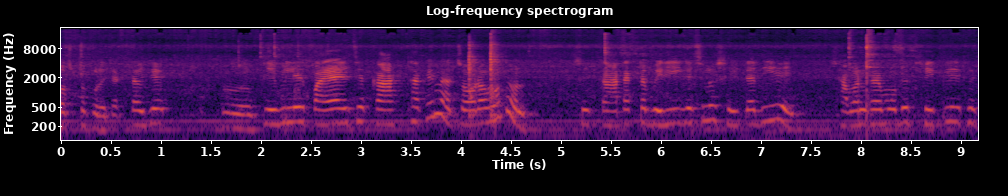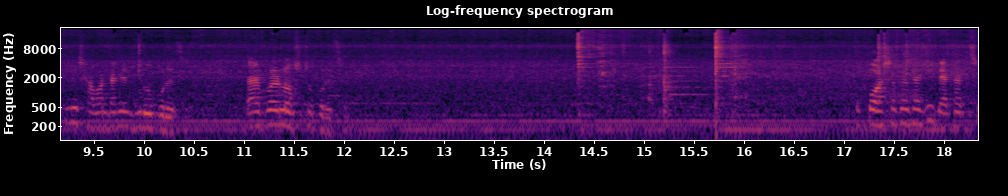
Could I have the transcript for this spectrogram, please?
নষ্ট করেছে। একটা ওই যে টেবিলের পায়ায় যে কাঠ থাকে না চড়া মতন, সেই কাঠ একটা বেরিয়ে গেছিল, সেইটা দিয়ে সাবানটার মধ্যে থেতলে থেতলে সাবানটাকে গুঁড়ো করেছে, তারপরে নষ্ট করেছে। কষাতে থাকি, দেখাচ্ছি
